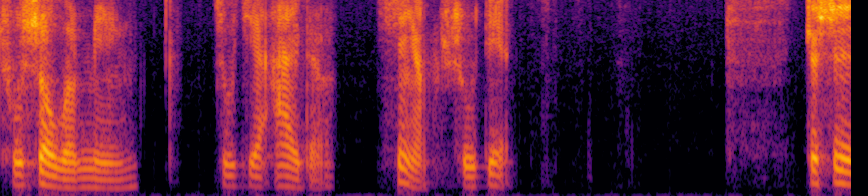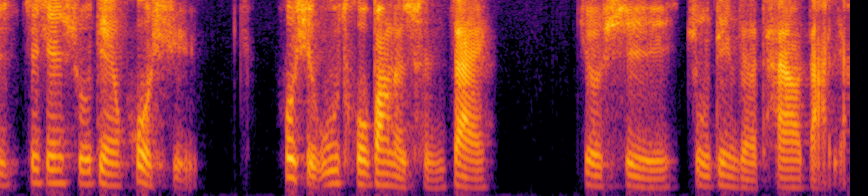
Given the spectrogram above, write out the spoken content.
出售文明、租借爱的信仰书店。就是这间书店，或许，或许乌托邦的存在，就是注定的，它要打烊。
